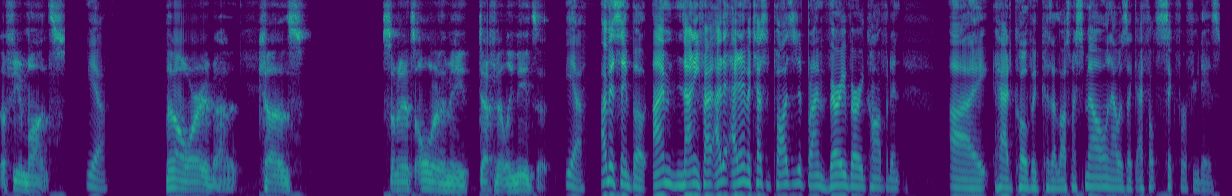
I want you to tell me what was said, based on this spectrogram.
a few months. Yeah, Then I'll worry about it because somebody that's older than me definitely needs it. yeah. I'm in the same boat. I'm 95. I, I never tested positive, but I'm very very confident I had COVID because I lost my smell and I was like I felt sick for a few days,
